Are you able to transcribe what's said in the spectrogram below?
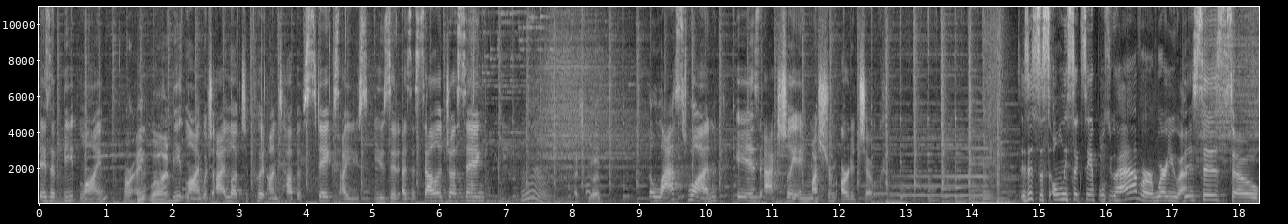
Is a beet lime. All right. beet lime. Beet lime, which I love to put on top of steaks. I use, use it as a salad dressing. Mmm. That's good. The last one is actually a mushroom artichoke. Is this the only six samples you have, or where are you at? This is so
